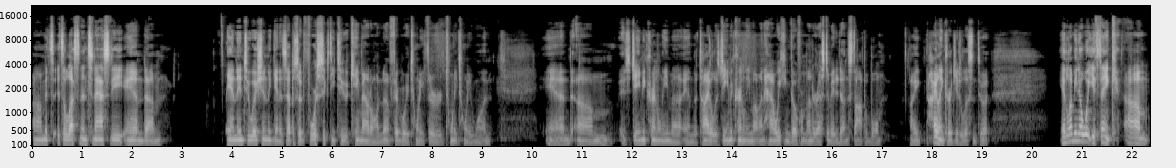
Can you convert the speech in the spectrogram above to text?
Um, it's it's a lesson in tenacity and um, and intuition. Again, it's episode 462. It came out on uh, February 23rd, 2021. And um, it's Jamie Kern Lima, and the title is Jamie Kern Lima on how we can go from underestimated to unstoppable. I highly encourage you to listen to it. And let me know what you think. Um,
